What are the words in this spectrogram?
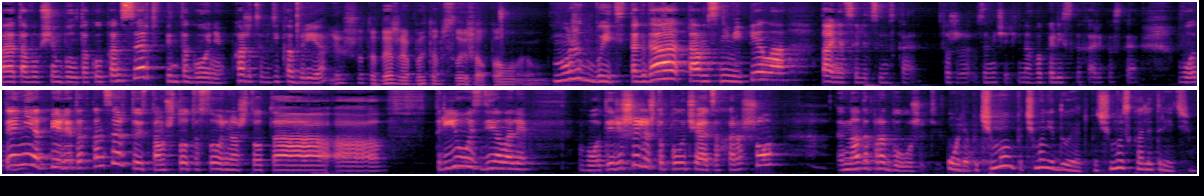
Это, в общем, был такой концерт в Пентагоне, кажется, в декабре. Я что-то даже об этом слышал, по-моему. Может быть. Тогда там с ними пела Таня Целицинская, тоже замечательная вокалистка харьковская. Вот. И они отпели этот концерт, то есть там что-то сольно, что-то а, в трио сделали. Вот. И решили, что получается хорошо, надо продолжить. Оля, почему, почему не дуэт? Почему искали третью?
